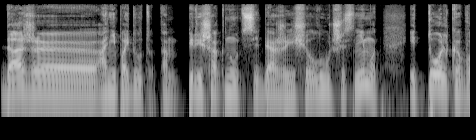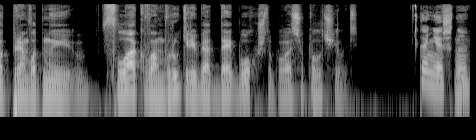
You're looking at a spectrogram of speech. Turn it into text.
Даже они пойдут, там, перешагнут себя же еще лучше снимут, и только вот прям вот мы флаг вам в руки, ребят, дай бог, чтобы у вас все получилось. Конечно.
